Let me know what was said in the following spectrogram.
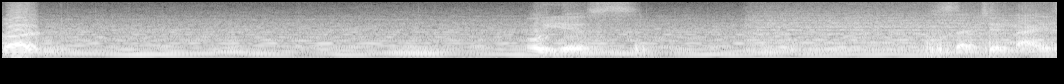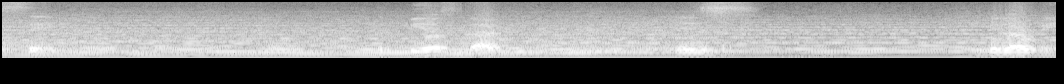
Garden. Oh yes, such a nice scene. The Pears Garden is below me.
